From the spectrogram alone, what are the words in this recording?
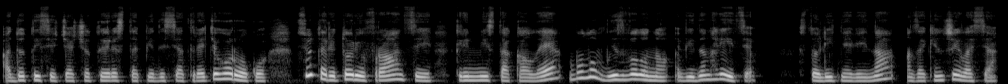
а до 1453 року всю територію Франції, крім міста Кале, було визволено від англійців. Столітня війна закінчилася,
